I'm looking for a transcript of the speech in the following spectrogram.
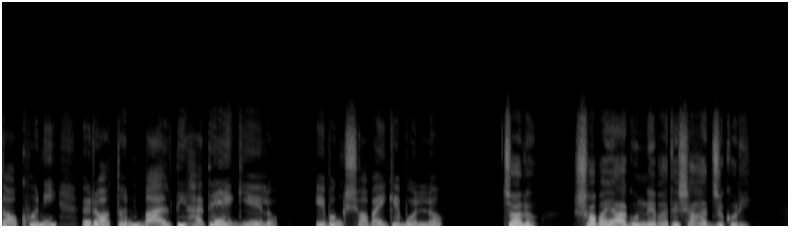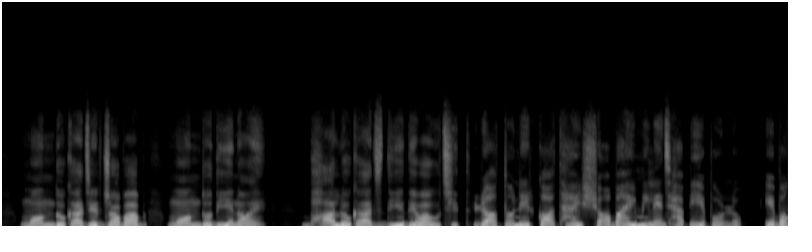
তখনই রতন বালতি হাতে এগিয়ে এলো এবং সবাইকে বলল চলো সবাই আগুন নেভাতে সাহায্য করি। মন্দ কাজের জবাব মন্দ দিয়ে নয় ভালো কাজ দিয়ে দেওয়া উচিত। রতনের কথায় সবাই মিলে ঝাঁপিয়ে পড়ল এবং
